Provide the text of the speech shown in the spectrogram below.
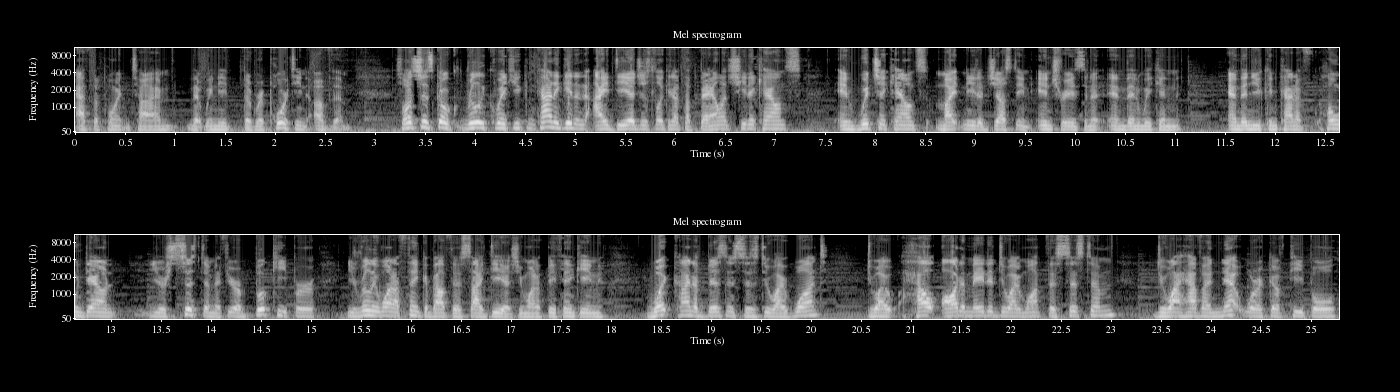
at the point in time that we need the reporting of them. So let's just go really quick. You can kind of get an idea just looking at the balance sheet accounts and which accounts might need adjusting entries and, and then we can and then you can kind of hone down your system, if you're a bookkeeper, you really want to think about this ideas. You want to be thinking, what kind of businesses do I want? Do I how automated do I want the system? Do I have a network of people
